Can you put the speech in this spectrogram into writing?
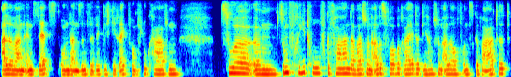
alle waren entsetzt. Und dann sind wir wirklich direkt vom Flughafen zur, ähm, zum Friedhof gefahren. Da war schon alles vorbereitet. Die haben schon alle auf uns gewartet.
